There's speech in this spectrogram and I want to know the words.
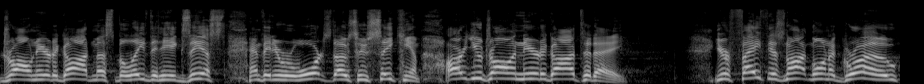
draw near to God must believe that He exists and that He rewards those who seek Him. Are you drawing near to God today? Your faith is not going to grow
